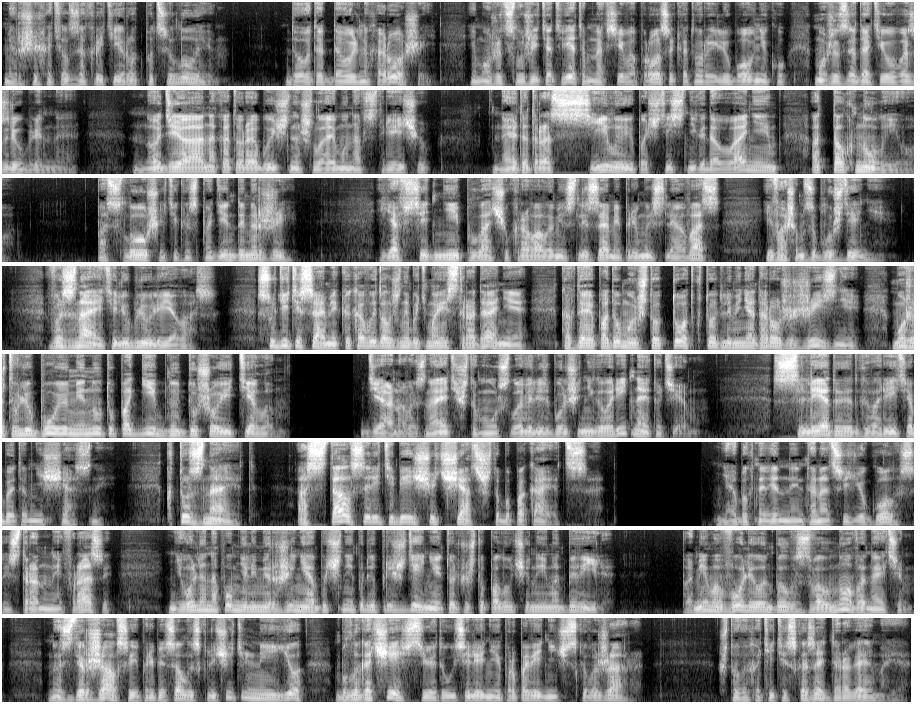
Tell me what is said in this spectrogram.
Мерши хотел закрыть ей рот поцелуем. Довод этот довольно хороший и может служить ответом на все вопросы, которые любовнику может задать его возлюбленная. Но Диана, которая обычно шла ему навстречу, на этот раз с силой и почти с негодованием оттолкнула его. «Послушайте, господин Демержи, я все дни плачу кровавыми слезами при мысли о вас и вашем заблуждении. Вы знаете, люблю ли я вас. Судите сами, каковы должны быть мои страдания, когда я подумаю, что тот, кто для меня дороже жизни, может в любую минуту погибнуть душой и телом. Диана, вы знаете, что мы условились больше не говорить на эту тему. Следует говорить об этом несчастный. Кто знает, остался ли тебе еще час, чтобы покаяться? Необыкновенная интонация ее голоса и странные фразы невольно напомнили Мержи необычные предупреждения, только что полученные им от Бевиля. Помимо воли он был взволнован этим, но сдержался и приписал исключительно ее благочестию это усиление проповеднического жара. Что вы хотите сказать, дорогая моя?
